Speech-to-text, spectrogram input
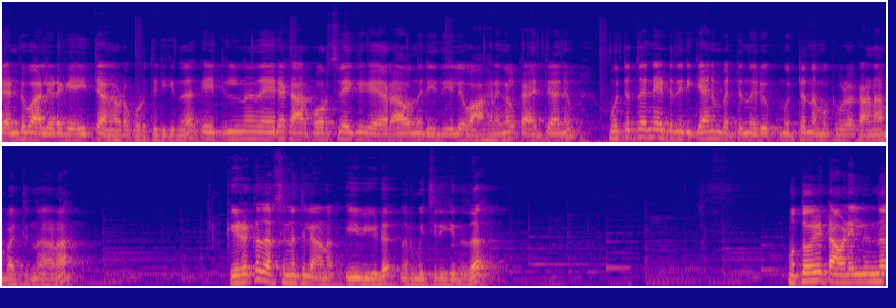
രണ്ട് പാളിയുടെ ഗേറ്റാണ് അവിടെ കൊടുത്തിരിക്കുന്നത്. ഗേറ്റിൽ നിന്ന് നേരെ കാർ പോർച്ചിലേക്ക് കയറാവുന്ന രീതിയിൽ വാഹനങ്ങൾ കയറ്റാനും മുറ്റത്ത് തന്നെ ഇട്ട് തിരിക്കാനും പറ്റുന്ന ഒരു മുറ്റം നമുക്കിവിടെ കാണാൻ പറ്റുന്നതാണ്. കിഴക്ക് ദർശനത്തിലാണ് ഈ വീട് നിർമ്മിച്ചിരിക്കുന്നത്. മുത്തോലി ടൗണിൽ നിന്ന്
